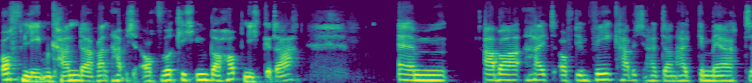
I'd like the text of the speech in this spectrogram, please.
offen leben kann. Daran habe ich auch wirklich überhaupt nicht gedacht. Ähm, aber halt auf dem Weg habe ich halt dann halt gemerkt,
